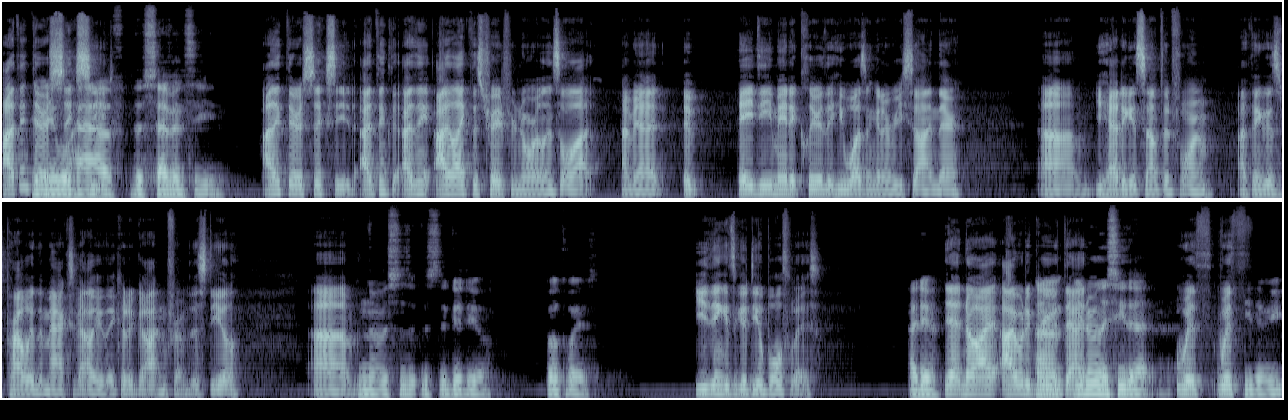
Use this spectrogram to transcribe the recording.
I think they're they a six will have seed. The seventh seed. I think they're a six seed. I think I think I like this trade for New Orleans a lot. I mean, I, it, AD made it clear that he wasn't going to resign there. Um, you had to get something for him. I think this is probably the max value they could have gotten from this deal. Um, no, this is this is a good deal, both ways. You think it's a good deal both ways? I do. Yeah, no, I, I would agree um, with that. You don't really see that with with either.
